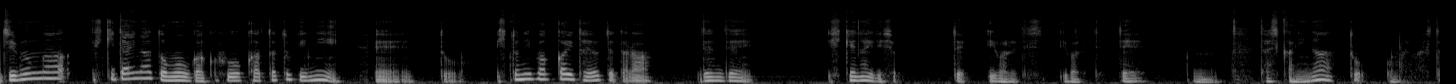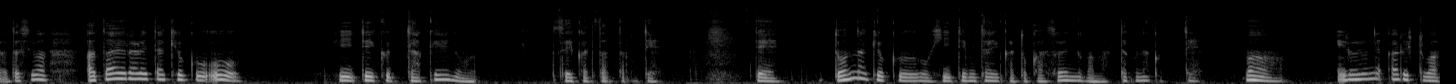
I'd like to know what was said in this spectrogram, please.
自分が弾きたいなと思う楽譜を買った時にえー、っと人にばっかり頼ってたら全然弾けないでしょって言われて言われてて、うん、確かになと思いました。私は与えられた曲を弾いていくだけの生活だったのででどんな曲を弾いてみたいかとかそういうのが全くなくってまあいろいろねある人は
